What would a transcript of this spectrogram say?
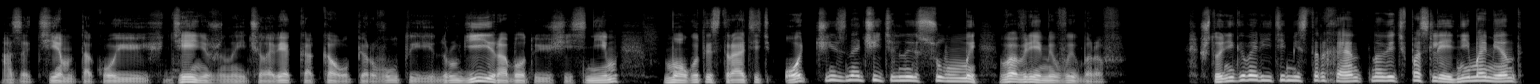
А затем такой денежный человек, как Каупервуд и другие, работающие с ним, могут истратить очень значительные суммы во время выборов. Что не говорите, мистер Хэнд, но ведь в последний момент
